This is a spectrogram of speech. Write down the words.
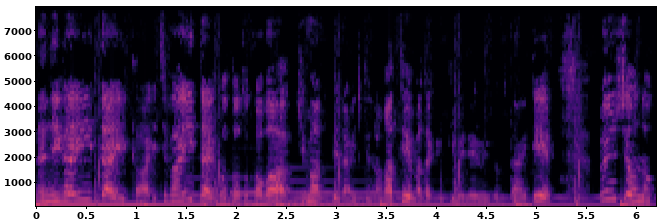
何が言いたいか、一番言いたいこととかは決まってないっていうのがテーマだけ決めてる状態で、文章の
